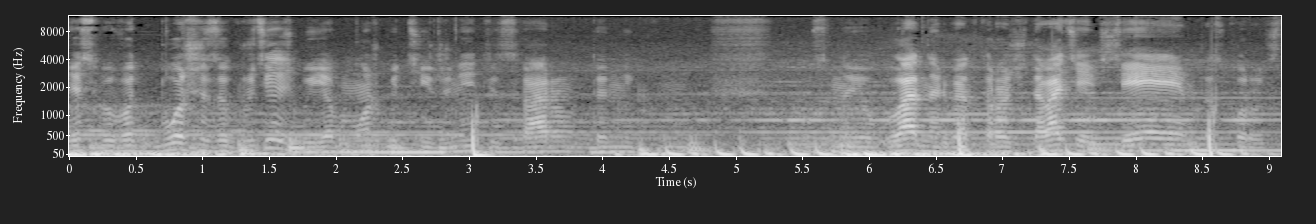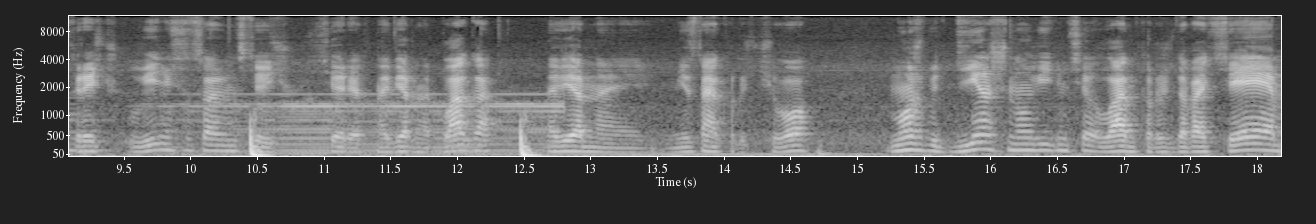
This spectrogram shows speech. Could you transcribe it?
Если бы вот больше загрузилось бы, я бы, может быть, и Дженет, и с Хармтон установил. Ладно, ребят, короче, давайте всем до скорых встреч. Увидимся с вами в следующих сериях. Наверное, Плага, наверное, не знаю, короче, чего. Может быть, Геншина увидимся. Ладно, короче, давайте всем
